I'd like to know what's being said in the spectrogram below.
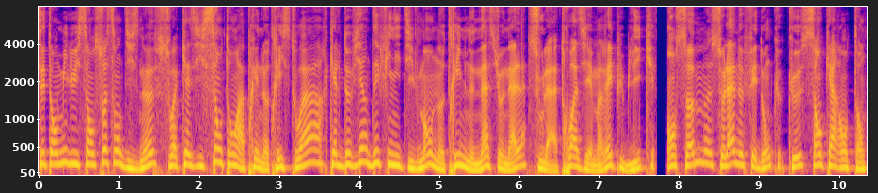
C'est en 1879, soit quasi 100 ans après notre histoire, qu'elle devient définitivement notre hymne national sous la Troisième République. En somme, cela ne fait donc que 140 ans.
